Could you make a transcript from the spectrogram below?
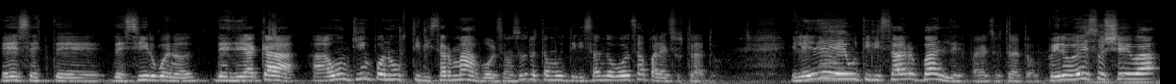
es este decir, bueno, desde acá a un tiempo no utilizar más bolsa. Nosotros estamos utilizando bolsa para el sustrato. Y la idea es utilizar baldes para el sustrato. Pero eso lleva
